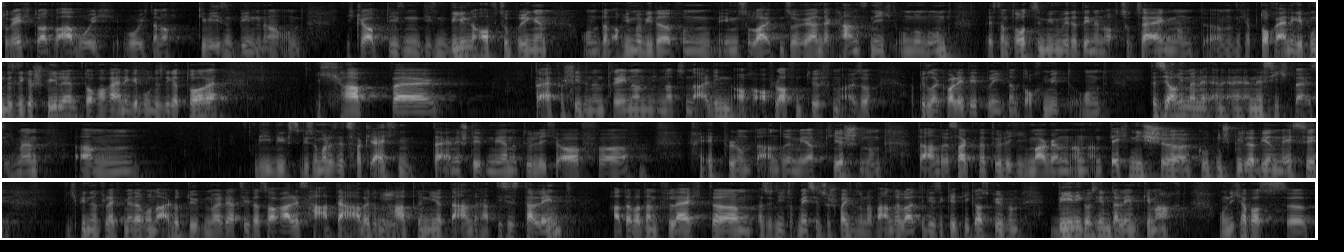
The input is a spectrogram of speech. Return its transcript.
zu Recht dort war, wo ich, wo ich dann auch gewesen bin. Ne? Und ich glaube, diesen, diesen Willen aufzubringen und dann auch immer wieder von eben so Leuten zu hören, der kann es nicht und und und, das dann trotzdem immer wieder denen auch zu zeigen. Und ähm, ich habe doch einige Bundesligaspiele, doch auch einige Bundesliga-Tore. Ich habe bei drei verschiedenen Trainern im Nationalding auch auflaufen dürfen. Also ein bisschen Qualität bringe ich dann doch mit. Und das ist ja auch immer eine, eine, eine Sichtweise. Ich meine, ähm, wie, wie, wie, soll man das jetzt vergleichen? Der eine steht mehr natürlich auf äh, Äpfel und der andere mehr auf Kirschen. Und der andere sagt natürlich, ich mag einen, einen technisch äh, guten Spieler wie ein Messi. Ich bin dann vielleicht mehr der Ronaldo-Typen, weil der hat sich das auch alles hart erarbeitet und mhm. hart trainiert. Der andere hat dieses Talent, hat aber dann vielleicht, ähm, also nicht auf Messi zu sprechen, sondern auf andere Leute, die diese Kritik ausgeübt haben, wenig aus ihrem Talent gemacht. Und ich habe aus äh,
